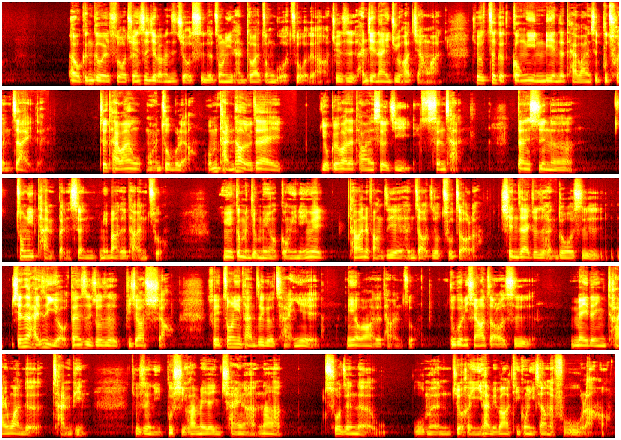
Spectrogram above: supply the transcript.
哎，我跟各位说，全世界百分之九十的重力毯都在中国做的啊，就是很简单一句话讲完，就这个供应链在台湾是不存在的，这台湾我们做不了。我们毯套有在有规划在台湾设计生产，但是呢，重力毯本身没办法在台湾做，因为根本就没有供应链，因为台湾的纺织业很早就出走了，现在就是很多是。现在还是有，但是就是比较小，所以中立谈这个产业没有办法在台湾做。如果你想要找的是 Made in Taiwan 的产品，就是你不喜欢 Made in China，那说真的，我们就很遗憾没办法提供你这样的服务了哈。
